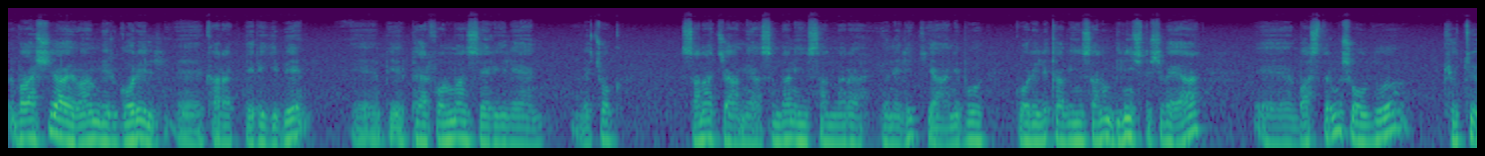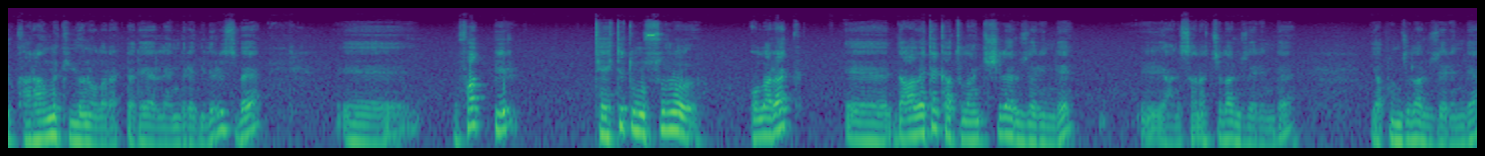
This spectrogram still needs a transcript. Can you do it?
vahşi hayvan, bir goril karakteri gibi bir performans sergileyen ve çok sanat camiasından insanlara yönelik yani bu gorili tabii insanın bilinç dışı veya e, bastırmış olduğu kötü, karanlık yön olarak da değerlendirebiliriz ve e, ufak bir tehdit unsuru olarak e, davete katılan kişiler üzerinde e, yani sanatçılar üzerinde, yapımcılar üzerinde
